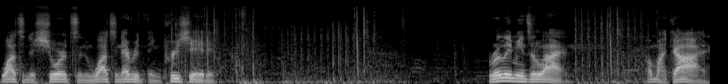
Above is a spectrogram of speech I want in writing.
watching the shorts and watching everything. Appreciate it. Really means a lot. Oh my god.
